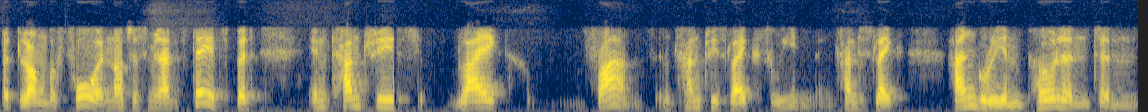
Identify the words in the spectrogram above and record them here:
but long before, and not just in the United States, but in countries like France, in countries like Sweden, in countries like Hungary and Poland and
